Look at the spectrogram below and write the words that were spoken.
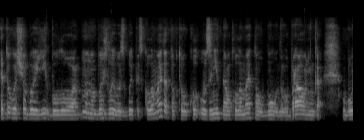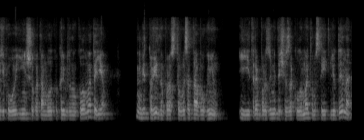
для того, щоб їх було ну ну, можливо збити з кулемета, тобто у, зенітного кулемета, умовного Браунінга, у будь-якого іншого там великокаліберного кулемета є відповідно просто висота вогню. І треба розуміти, що за кулеметом стоїть людина,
